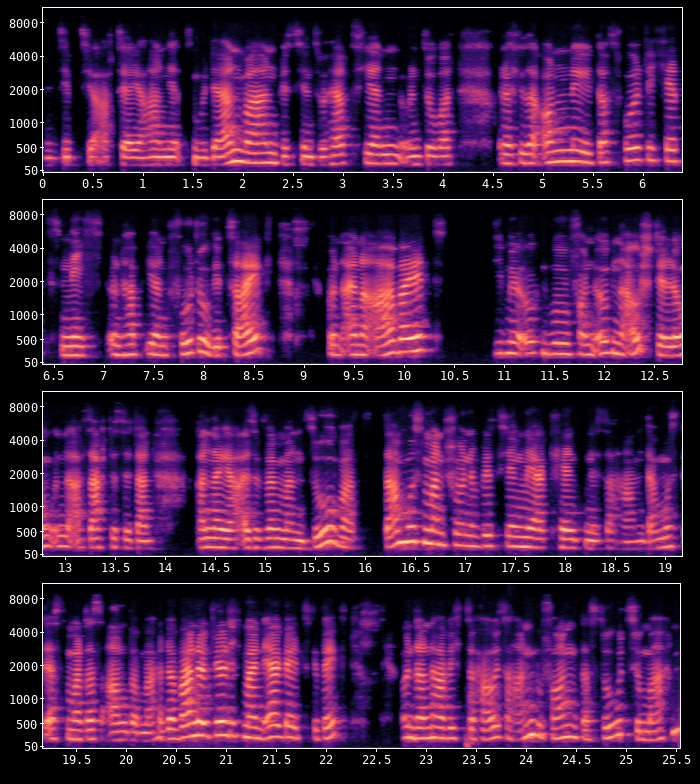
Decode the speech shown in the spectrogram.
in den 70er, 80er Jahren jetzt modern waren, ein bisschen so Herzchen und sowas. Und da habe ich gesagt, oh nee, das wollte ich jetzt nicht. Und habe ihr ein Foto gezeigt von einer Arbeit, die mir irgendwo von irgendeiner Ausstellung und da sagte sie dann, ah, naja, also wenn man sowas, da muss man schon ein bisschen mehr Kenntnisse haben. Da muss erst mal das andere machen. Da war natürlich mein Ehrgeiz geweckt. Und dann habe ich zu Hause angefangen, das so zu machen.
